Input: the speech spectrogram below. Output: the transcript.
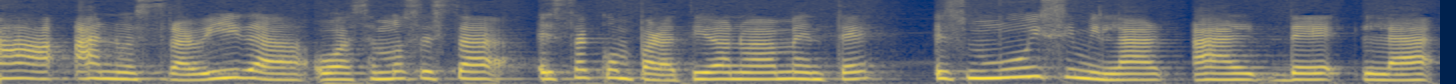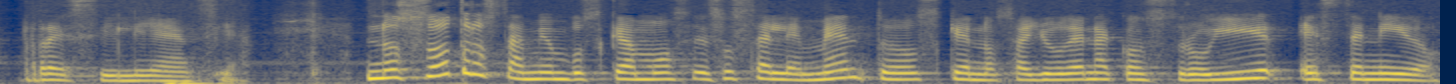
a, nuestra vida o hacemos esta, esta comparativa nuevamente, es muy similar al de la resiliencia. Nosotros también buscamos esos elementos que nos ayuden a construir este nido.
